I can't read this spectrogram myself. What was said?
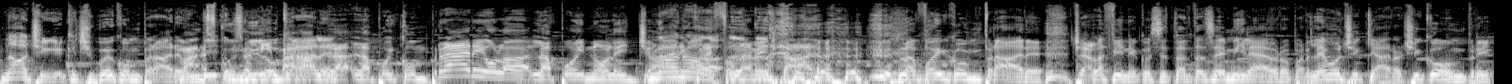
No, ci- che ci puoi comprare? Ma un, un scusami, ma bilocale. la, la puoi comprare o la, la puoi noleggiare? No, no, è la- fondamentale. La, la puoi comprare. Cioè, alla fine, con 76.000 euro, parliamoci chiaro, ci compri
